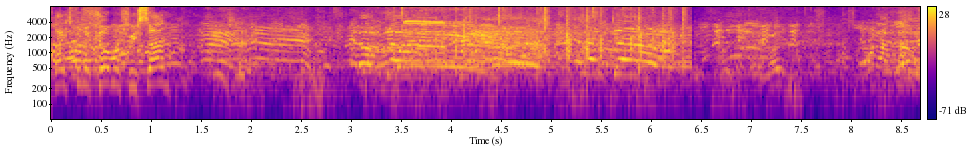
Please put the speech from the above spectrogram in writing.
Thanks for the commentary, son. What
